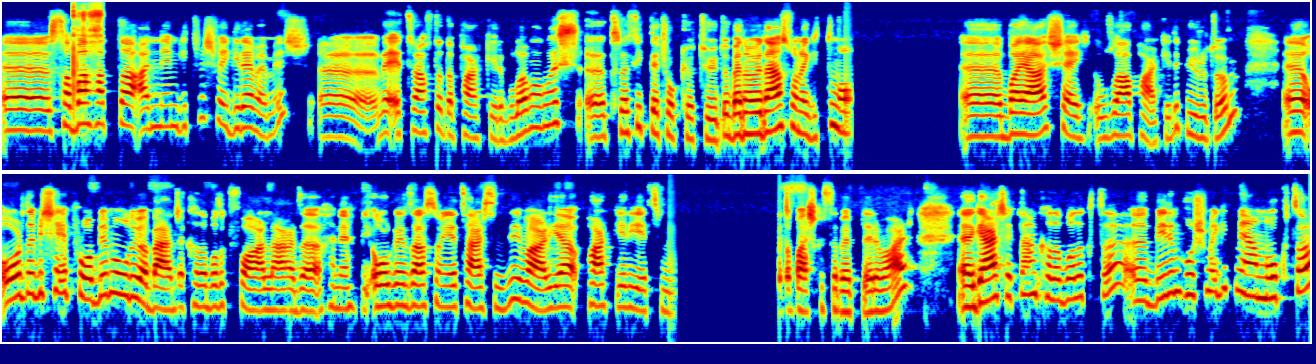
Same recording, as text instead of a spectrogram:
Ee, sabah hatta annem gitmiş ve girememiş ee, ve etrafta da park yeri bulamamış. Ee, trafik de çok kötüydü. Ben öğleden sonra gittim. O e, bayağı şey uzağa park edip yürüdüm. E, orada bir şey problemi oluyor bence kalabalık fuarlarda. Hani bir organizasyon yetersizliği var ya park yeri yetmiyor ya da başka sebepleri var. E, gerçekten kalabalıktı. E, benim hoşuma gitmeyen nokta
